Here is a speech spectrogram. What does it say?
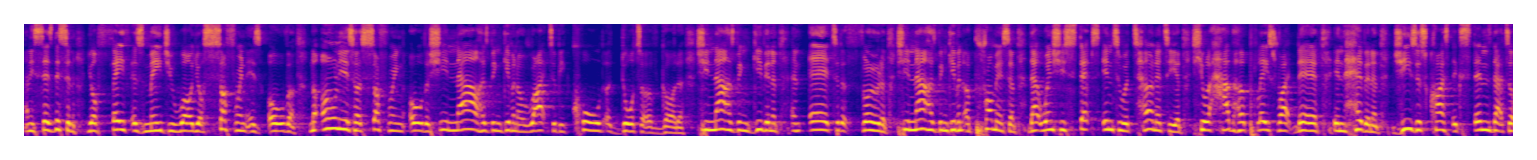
And he says, listen, your faith has made you well. Your suffering is over. Not only is her suffering over, she now has been given a right to be called a daughter of God. She now has been given an heir to the throne. She now has been given a promise that when she steps into eternity, she will have her place right there in heaven. Jesus Christ extends that to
